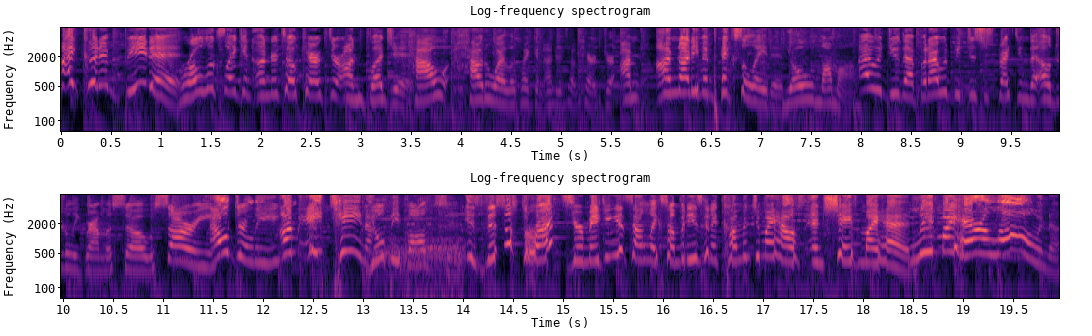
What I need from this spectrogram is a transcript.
I couldn't beat it. Bro looks like an Undertale character on budget. How how do I look like an Undertale character? I'm I'm not even pixelated. Yo, mama. I would do that, but I would be disrespecting the elderly grandma, so sorry. Elderly? I'm 18! You'll be bald soon. Is this a threat? You're making it sound like somebody's gonna come into my house and shave my head. Leave my hair alone! una.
